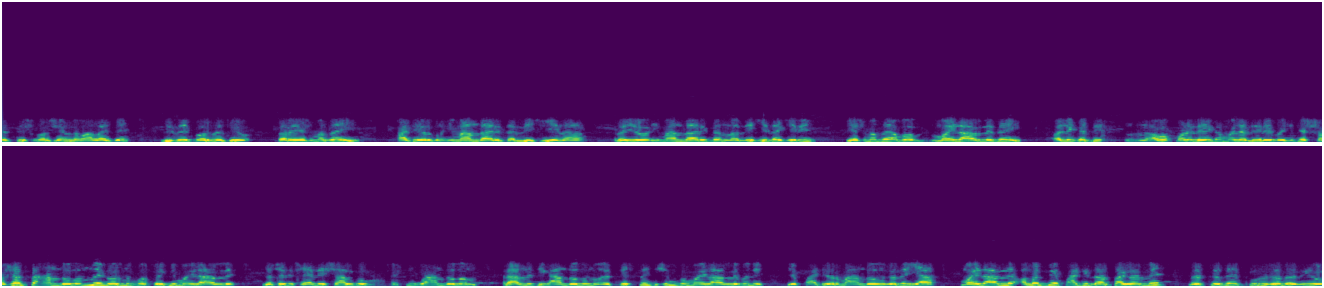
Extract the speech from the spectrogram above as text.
तेत्तिस पर्सेन्ट उहाँलाई चाहिँ दिनै पर्ने थियो। तर यसमा चाहिँ पार्टीहरूको इमान्दारिता देखिएन र यो इमान्दारिता नदेखिँदाखेरि यसमा चाहिँ अब महिलाहरूले चाहिँ अलिकति अब पढे लेखेका महिला धेरै भइसक्यो सशक्त आन्दोलन नै गर्नुपर्छ कि महिलाहरूले जसरी छयालिस सालको व्यक्तिको आन्दोलन राजनीतिक आन्दोलन हो त्यस्तै किसिमको महिलाहरूले पनि यो पार्टीहरूमा आन्दोलन गर्ने या महिलाहरूले अलग्गै पार्टी दर्ता गर्ने र त्यो चाहिँ पुरुषहरू यो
